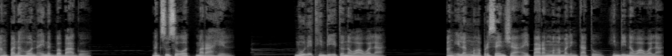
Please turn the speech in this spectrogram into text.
Ang panahon ay nagbabago. Nagsusuot marahil. Ngunit hindi ito nawawala. Ang ilang mga presensya ay parang mga maling tattoo, hindi nawawala.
